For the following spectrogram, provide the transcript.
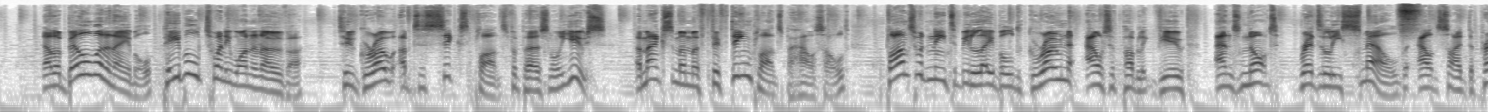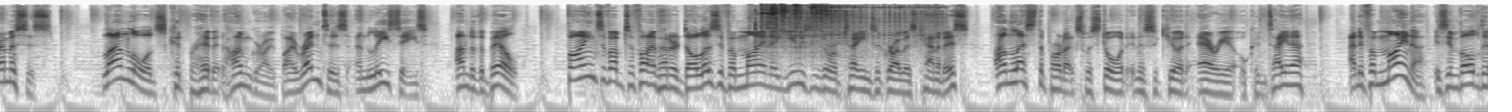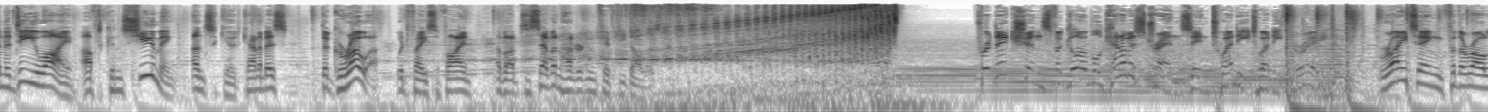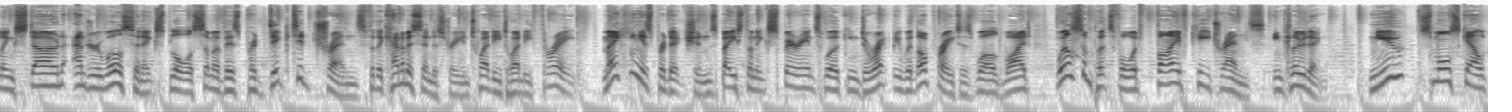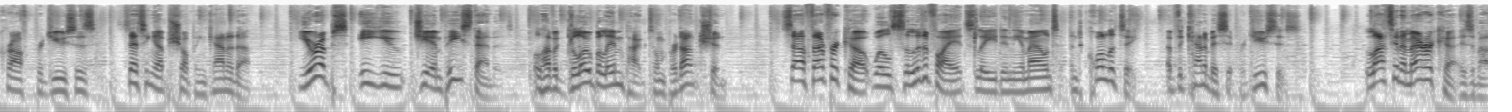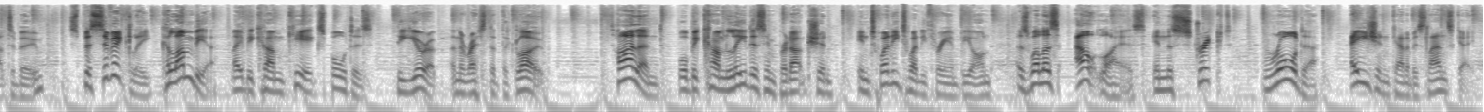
Now, the bill would enable people 21 and over to grow up to six plants for personal use, a maximum of 15 plants per household. Plants would need to be labeled grown out of public view and not readily smelled outside the premises. Landlords could prohibit home grow by renters and leasees under the bill. Fines of up to $500 if a minor uses or obtains a grower's cannabis, unless the products were stored in a secured area or container, and if a minor is involved in a DUI after consuming unsecured cannabis, the grower would face a fine of up to $750. Predictions for global cannabis trends in 2023. Writing for the Rolling Stone, Andrew Wilson explores some of his predicted trends for the cannabis industry in 2023. Making his predictions based on experience working directly with operators worldwide, Wilson puts forward five key trends, including new small scale craft producers setting up shop in Canada. Europe's EU GMP standards will have a global impact on production. South Africa will solidify its lead in the amount and quality of the cannabis it produces. Latin America is about to boom. Specifically, Colombia may become key exporters to Europe and the rest of the globe. Thailand will become leaders in production in 2023 and beyond, as well as outliers in the strict, broader Asian cannabis landscape.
